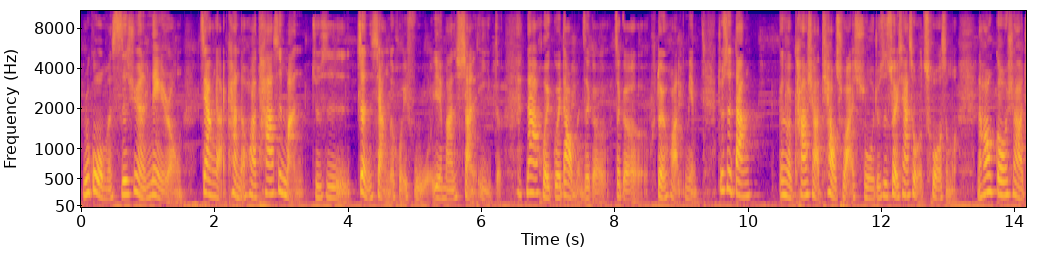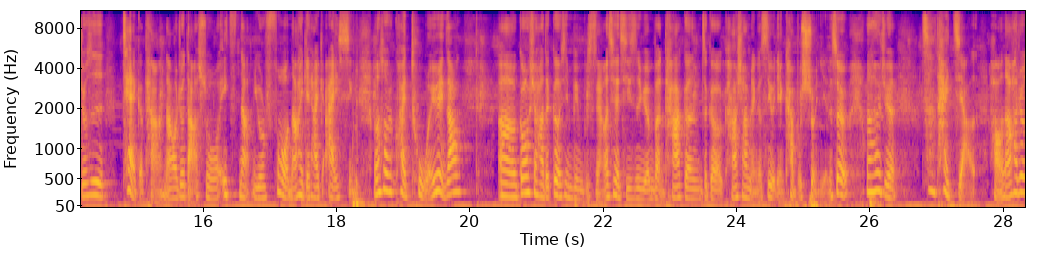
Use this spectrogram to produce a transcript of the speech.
如果我们私讯的内容这样来看的话，他是蛮就是正向的回复我，也蛮善意的。那回归到我们这个这个对话里面，就是当那个 Kasha 跳出来说，就是所以现在是我错什么，然后 Gosha 就是 tag 他，然后就打说 It's not your fault，然后还给他一个爱心，我那时候就快吐了，因为你知道。呃，Gosha 他的个性并不是这样，而且其实原本他跟这个 Kasha 两个是有点看不顺眼，所以我就觉得真的太假了。好，然后他就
